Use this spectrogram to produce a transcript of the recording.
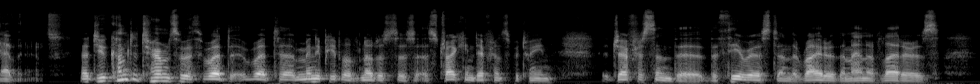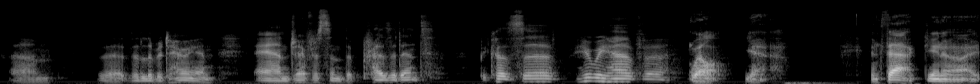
evidence. Now, do you come to terms with what what uh, many people have noticed as a striking difference between Jefferson, the the theorist and the writer, the man of letters, um, the the libertarian, and Jefferson, the president? Because uh, here we have. Uh, well, yeah. In fact, you know, I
